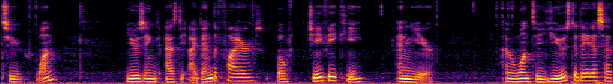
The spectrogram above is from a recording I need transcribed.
two, one using as the identifiers both GV key and year. I want to use the dataset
